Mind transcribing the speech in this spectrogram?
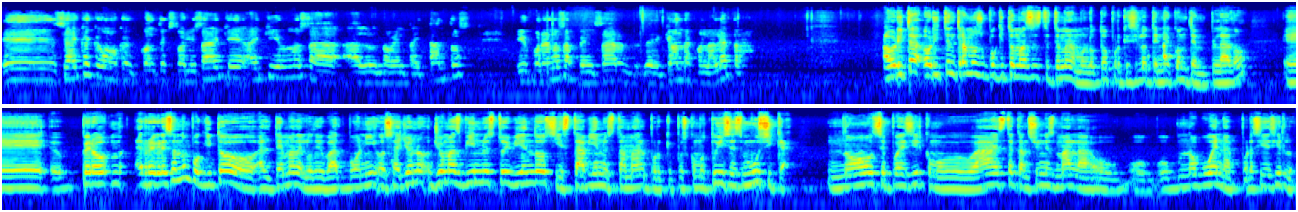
eh, si hay que como que contextualizar, hay que, hay que irnos a, a los noventa y tantos y ponernos a pensar de qué onda con la letra. Ahorita, ahorita entramos un poquito más a este tema de Molotov porque sí lo tenía contemplado. Eh, pero regresando un poquito al tema de lo de Bad Bunny, o sea, yo no, yo más bien no estoy viendo si está bien o está mal, porque pues como tú dices, música. No se puede decir como, ah, esta canción es mala o, o, o no buena, por así decirlo.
